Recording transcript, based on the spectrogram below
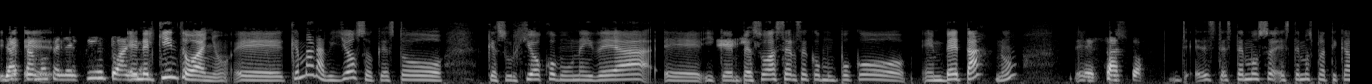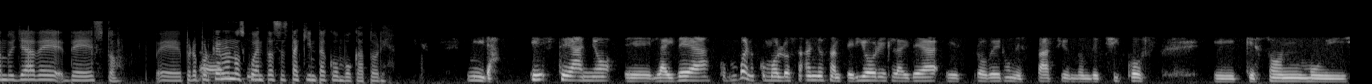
ya estamos en el quinto año. En el quinto año. Eh, qué maravilloso que esto que surgió como una idea eh, y que empezó a hacerse como un poco en beta, ¿no? Eh, pues, Exacto. Este, estemos, estemos platicando ya de, de esto. Eh, pero ¿por qué no nos cuentas esta quinta convocatoria? Mira, este año la idea, como, bueno, como los años anteriores, la idea es proveer un espacio en donde chicos que son muy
